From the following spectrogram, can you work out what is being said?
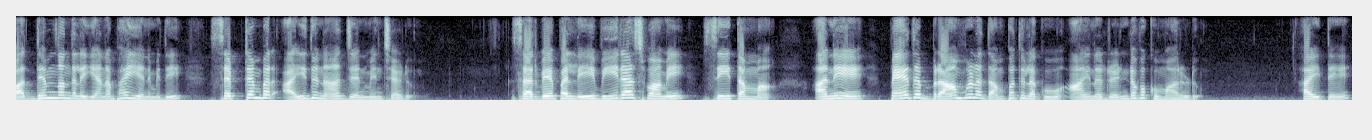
పద్దెనిమిది వందల ఎనభై ఎనిమిది సెప్టెంబర్ ఐదున జన్మించాడు. సర్వేపల్లి వీరాస్వామి సీతమ్మ అనే పేద బ్రాహ్మణ దంపతులకు ఆయన రెండవ కుమారుడు. అయితే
